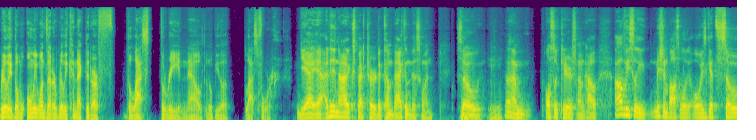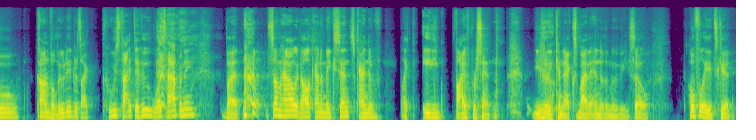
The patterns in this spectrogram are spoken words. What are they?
really the only ones that are really connected are f- the last three, and now it'll be the last four. Yeah, yeah. I did not expect her to come back in this one. So Mhm. I'm also curious on how obviously Mission Impossible always gets so convoluted. It's like who's tied to who, what's happening, but somehow it all kind of makes sense. Kind of like eighty five percent usually Yeah. connects by the end of the movie. So hopefully it's good.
